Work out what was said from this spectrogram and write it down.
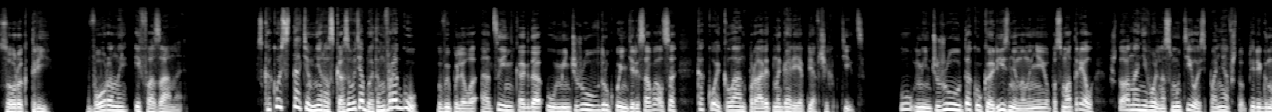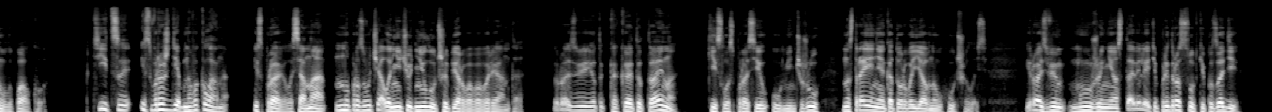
43. Вороны и фазаны. «С какой стати мне рассказывать об этом врагу?» — выпалила Ацинь, когда у Минчжу вдруг поинтересовался, какой клан правит на горе певчих птиц. У Минчжу так укоризненно на нее посмотрел, что она невольно смутилась, поняв, что перегнула палку. «Птицы из враждебного клана», — исправилась она, но прозвучало ничуть не лучше первого варианта. «Разве это какая-то тайна?» — кисло спросил у Минчжу, настроение которого явно ухудшилось. «И разве мы уже не оставили эти предрассудки позади?»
